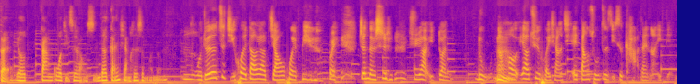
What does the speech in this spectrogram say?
对，有当过几次老师，你的感想是什么呢？嗯，我觉得自己会到要教会别人会，真的是需要一段。路，然后要去回想起，哎、嗯，当初自己是卡在哪一点。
